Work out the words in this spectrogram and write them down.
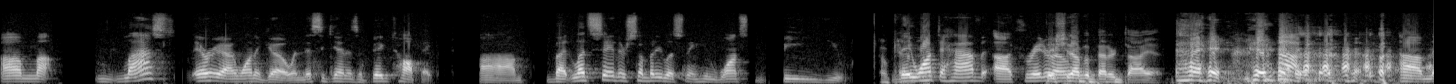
Um, last area I want to go, and this again is a big topic. Um, but let's say there's somebody listening who wants to be you. Okay. They want to have a creator. They should have a better diet. um,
